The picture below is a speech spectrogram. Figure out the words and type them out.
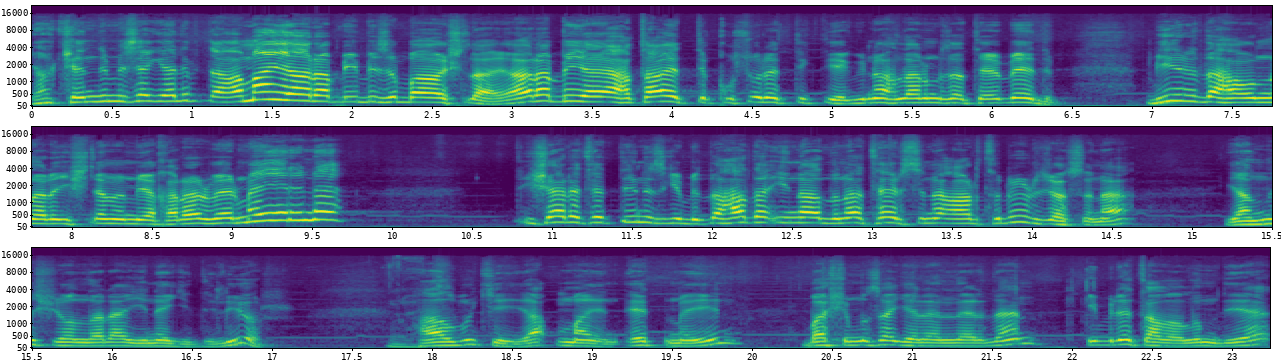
Ya kendimize gelip de aman ya Rabbi bizi bağışla. Ya Rabbi ya hata ettik, kusur ettik diye günahlarımıza tevbe edip bir daha onları işlememeye karar verme yerine işaret ettiğiniz gibi daha da inadına tersine artırırcasına yanlış yollara yine gidiliyor. Evet. Halbuki yapmayın, etmeyin, başımıza gelenlerden ibret alalım diye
